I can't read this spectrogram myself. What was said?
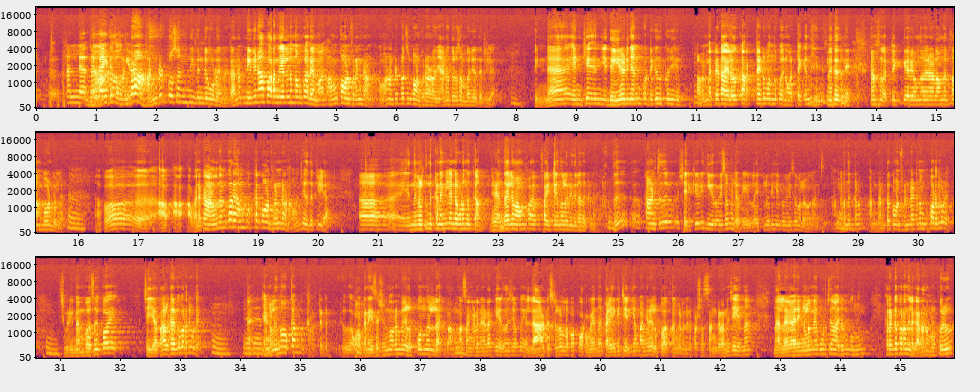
നല്ല നല്ലതായിട്ട് തോന്നി ഹൺഡ്രഡ് പെർസെന്റ് നിവിന്റെ കൂടെ തന്നെ. കാരണം നിവിൻ ആ പറഞ്ഞതിലും നമുക്കറിയാം. അവൻ കോൺഫിഡന്റ് ആണ്. അവൻ ഹൺഡ്രഡ് പെർസെന്റ് കോൺഫിഡന്റ് ആണ്. ഞാൻ അതൊരു സംഭവം ചെയ്തിട്ടില്ല. പിന്നെ എനിക്ക് ധൈര്യമായിട്ട് ഞാൻ ഒറ്റയ്ക്ക് നിൽക്കുകയും ചെയ്യും. അവൻ മറ്റേ ഡയലോഗ് കറക്റ്റായിട്ട് വന്നു പോയി. ഒറ്റയ്ക്ക് നിന്നിട്ട് തന്നെ. ഒറ്റയ്ക്ക് കയറി വന്നവനാണെന്നൊരു സംഭവം ഉണ്ടല്ലോ. അപ്പോൾ അവനെ കാണുമ്പോൾ നമുക്കറിയാം അവൻ പക്ക കോൺഫിഡന്റ് ആണ്. അവൻ ചെയ്തിട്ടില്ല. നിങ്ങൾക്ക് നിൽക്കണമെങ്കിൽ എന്റെ കൂടെ നിൽക്കാം എന്തായാലും അവൻ ഫൈറ്റ് ചെയ്യുന്നുള്ള രീതിയിൽ നിൽക്കണേ അത് കാണിച്ചത് ഒരു ശരിക്കും ഒരു ഹീറോയിസം അല്ല. റിയൽ ലൈഫിൽ ഒരു ഹീറോയിസം അല്ല അവൻ കാണിച്ചത്. അങ്ങനെ നിൽക്കണം അങ്ങനത്തെ കോൺഫിഡന്റ് ആയിട്ട് നമുക്ക് പറഞ്ഞുകൂടെ. ചൂടി മെമ്പേഴ്സ് ഇപ്പോൾ ചെയ്യാത്ത ആൾക്കാർക്ക് പറഞ്ഞുകൂടെ? ഞങ്ങൾ നോക്കാം. കറക്റ്റ് ഒരു ഓർഗനൈസേഷൻ എന്ന് പറയുമ്പോൾ എളുപ്പമൊന്നുമില്ല. ഇപ്പം അമ്മ സംഘടനയുടെ കേസ് വെച്ചപ്പോൾ എല്ലാ ആർട്ടിസ്റ്റുകളും ഉള്ളപ്പോൾ പുറമേ നിന്ന് കളിയൊക്കെ ചിരിക്കാൻ ഭയങ്കര എളുപ്പമാണ് സംഘടന പക്ഷേ സംഘടന ചെയ്യുന്ന നല്ല കാര്യങ്ങളെ കുറിച്ച് ആരും ഒന്നും കറക്റ്റ് പറഞ്ഞില്ല. കാരണം നമുക്കൊരു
